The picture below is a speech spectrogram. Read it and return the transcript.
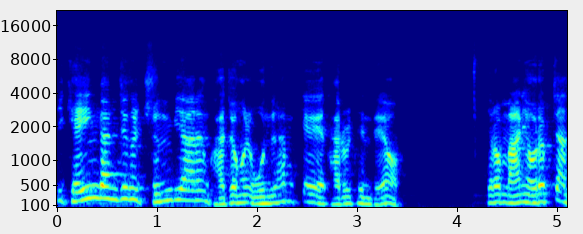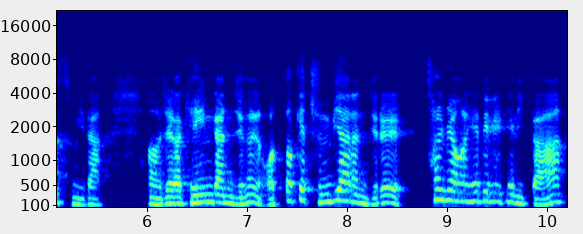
이 개인 간증을 준비하는 과정을 오늘 함께 다룰 텐데요. 여러분 많이 어렵지 않습니다. 어, 제가 개인 간증을 어떻게 준비하는지를 설명을 해드릴 테니까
